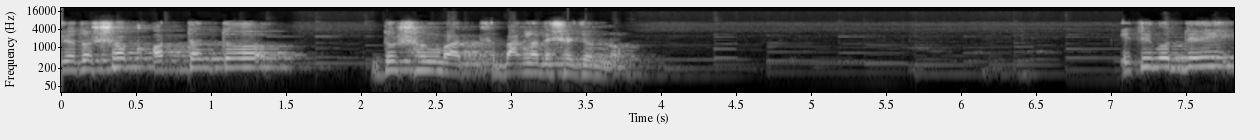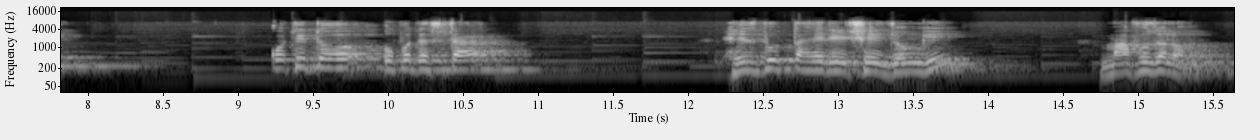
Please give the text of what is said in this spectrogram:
প্রিয় দর্শক, অত্যন্ত দুঃসংবাদ বাংলাদেশের জন্য। ইতিমধ্যেই কথিত উপদেষ্টা হিজবুত তাহিরির সেই জঙ্গি মাহফুজ আলম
